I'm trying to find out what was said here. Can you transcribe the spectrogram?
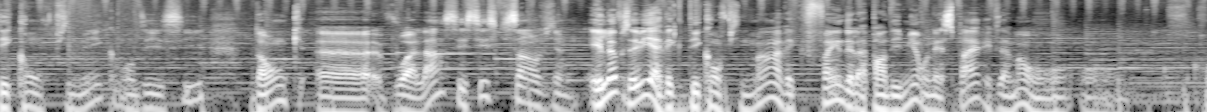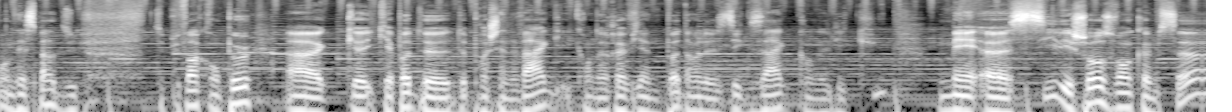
déconfiner, comme on dit ici. Donc voilà, c'est ce qui s'en vient. Et là, vous savez, avec déconfinement, avec fin de la pandémie, on espère, évidemment, on, espère du, plus fort qu'on peut qu'il n'y ait pas de, prochaine vague et qu'on ne revienne pas dans le zigzag qu'on a vécu. Mais euh, si les choses vont comme ça,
